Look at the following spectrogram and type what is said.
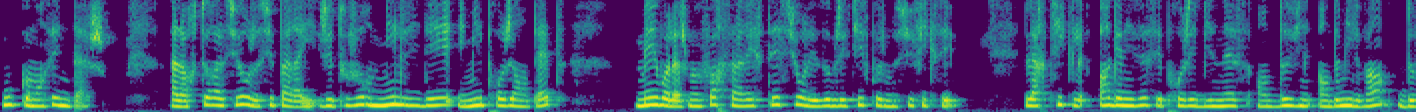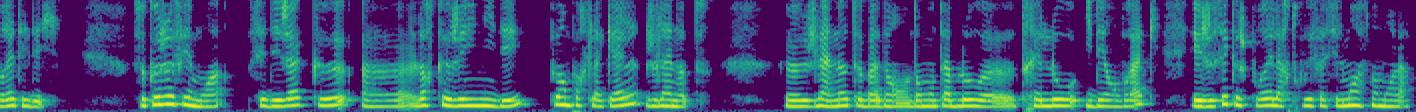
ou commencer une tâche. Alors je te rassure, je suis pareil, j'ai toujours mille idées et mille projets en tête, mais voilà, je me force à rester sur les objectifs que je me suis fixés. L'article Organiser ses projets business en, 2020 devrait t'aider. Ce que je fais moi, c'est déjà que euh, lorsque j'ai une idée, peu importe laquelle, je la note. Euh, je la note bah, dans, mon tableau euh, Trello idée en vrac, et je sais que je pourrais la retrouver facilement à ce moment-là.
